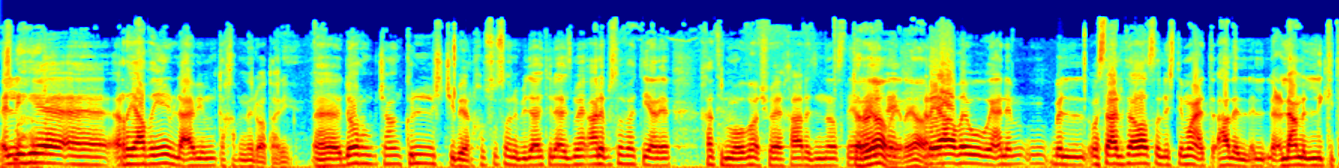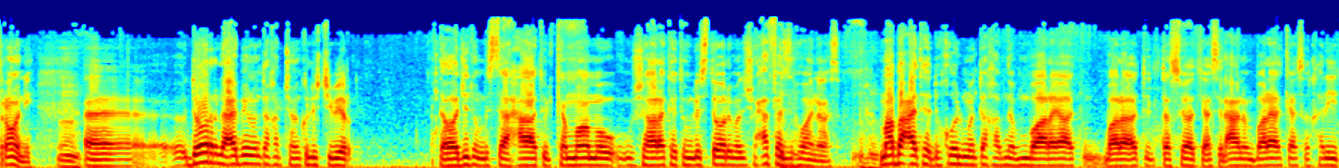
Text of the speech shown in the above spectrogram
اللي هي آه، الرياضيين ولاعبين منتخبنا الوطني آه، دورهم كان كلش كبير خصوصا بداية الأزمة. أنا بصفتي يعني أخذت الموضوع شوي خارج النص يعني رياضي رياضي. رياضي ويعني بالوسائل التواصل الاجتماعي هذا الإعلام الإلكتروني. آه، دور لاعبين المنتخب كان كلش كبير. تواجدهم بالساحات والكمامة ومشاركتهم بالستوري ما أدري شو حفز هواي ناس. ما بعدها دخول منتخبنا بمباريات مباريات التصفيات كأس العالم مباريات كأس الخليج.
